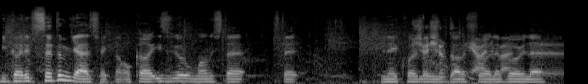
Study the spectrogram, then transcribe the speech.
Bir garipsedim gerçekten. O kadar izliyorum lan işte işte Güney Koreli Şaşırdım yani şöyle ben. böyle. Ee,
